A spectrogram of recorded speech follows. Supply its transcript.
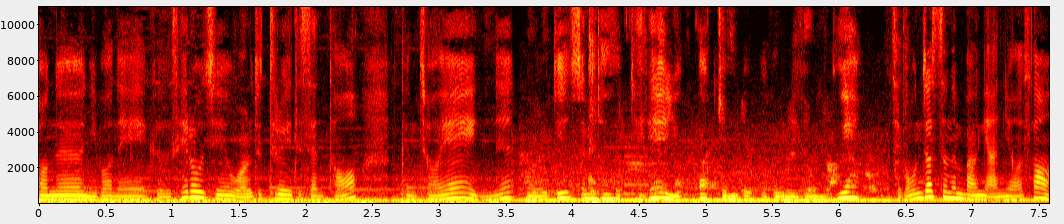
저는 이번에 그 새로 지은 월드 트레이드 센터 근처에 있는 월드 센터 호텔에 6박 정도 묵을 예정이고요. 제가 혼자 쓰는 방이 아니어서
